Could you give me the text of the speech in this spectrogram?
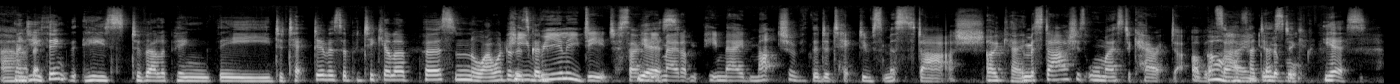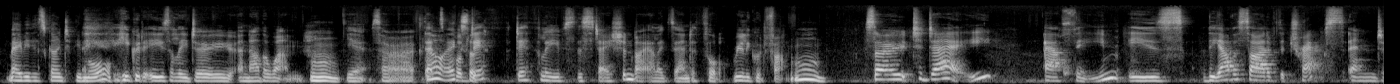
Uh, And do you think that he's developing the detective as a particular person, or I wonder if He it's going really did. So Yes. he made a, he made much of the detective's moustache. Okay. the moustache is almost a character of its Oh, own in the book. Yes, maybe there's going to be more. He could easily do another one. Yeah, so uh, that's called Mm. excellent. Death, Death Leaves the Station by Alexander Thorpe. Really good fun. Mm. So today, our theme is the other side of the tracks and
